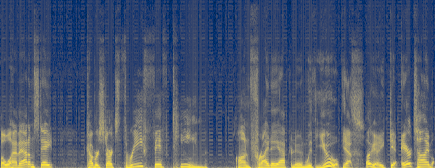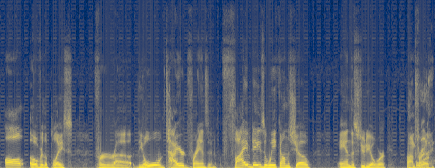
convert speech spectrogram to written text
but we'll have Adams State. Coverage starts 315 on Friday afternoon with you. Yes. Okay, get airtime all over the place for uh, the old tired Franzen. Five days a week on the show and the studio work On Friday.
